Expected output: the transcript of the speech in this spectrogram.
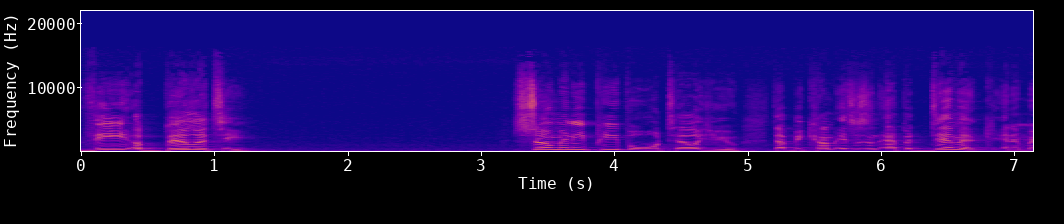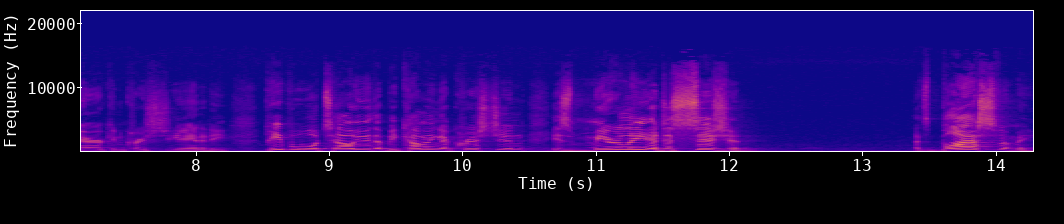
the ability. So many people will tell you that become this is an epidemic in American Christianity. People will tell you that becoming a Christian is merely a decision. That's blasphemy.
